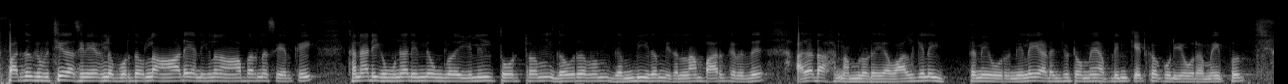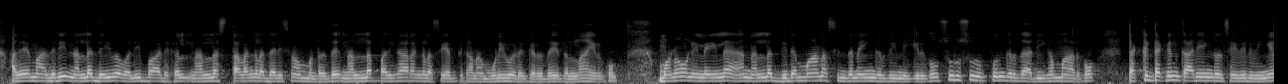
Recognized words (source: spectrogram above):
இப்போ அடுத்தது விச்சயராசி நேர்களை பொறுத்தவரைலாம் ஆடை அணிகளும் ஆபரண சேர்க்கை கண்ணாடிக்கு முன்னாடி நின்று உங்களோட எழில் தோற்றம் கௌரவம் கம்பீரம் இதெல்லாம் பார்க்கறது அடடா நம்மளுடைய வாழ்க்கையில் இத்தனை ஒரு நிலை அடைஞ்சிட்டோமே அப்படின்னு கேட்கக்கூடிய ஒரு அமைப்பு. அதே மாதிரி நல்ல தெய்வ வழிபாடுகள் நல்ல ஸ்தலங்களை தரிசனம் பண்ணுறது நல்ல பரிகாரங்களை செய்கிறதுக்கான முடிவு எடுக்கிறது இதெல்லாம் இருக்கும். மனோநிலையில் நல்ல திடமான சிந்தனைங்கிறது இன்றைக்கி இருக்கும். சுறுசுறுப்புங்கிறது அதிகமாக இருக்கும். டக்கு டக்குன்னு காரியங்கள் செய்திருவீங்க.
